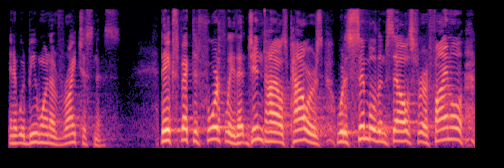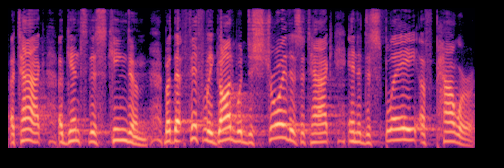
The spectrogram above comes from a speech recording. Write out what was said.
and it would be one of righteousness. They expected, fourthly, that Gentiles' powers would assemble themselves for a final attack against this kingdom, but that, fifthly, God would destroy this attack in a display of power.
